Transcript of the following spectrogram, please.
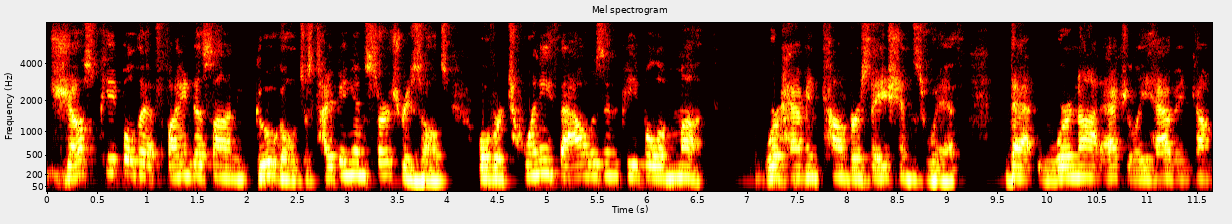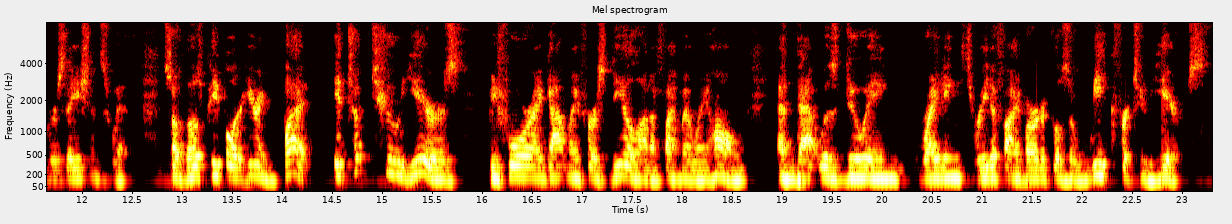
just people that find us on Google, just typing in search results, over 20,000 people a month we're having conversations with that we're not actually having conversations with. So those people are hearing, but it took two years before I got my first deal on a Find My Way Home. And that was doing writing three to five articles a week for two years.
